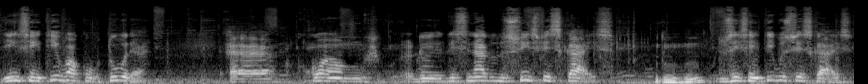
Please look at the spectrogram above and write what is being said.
de incentivo à cultura, eh, com, do, destinado dos fins fiscais. Uhum. dos incentivos fiscais.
